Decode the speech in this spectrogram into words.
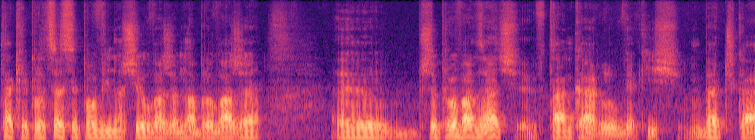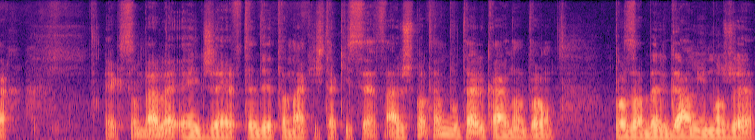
Takie procesy powinno się, uważam, na browarze yy, przeprowadzać w tankach lub w jakichś beczkach, jak są barley age, wtedy to ma jakiś taki sens. A już potem w butelkach, no to poza belgami może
